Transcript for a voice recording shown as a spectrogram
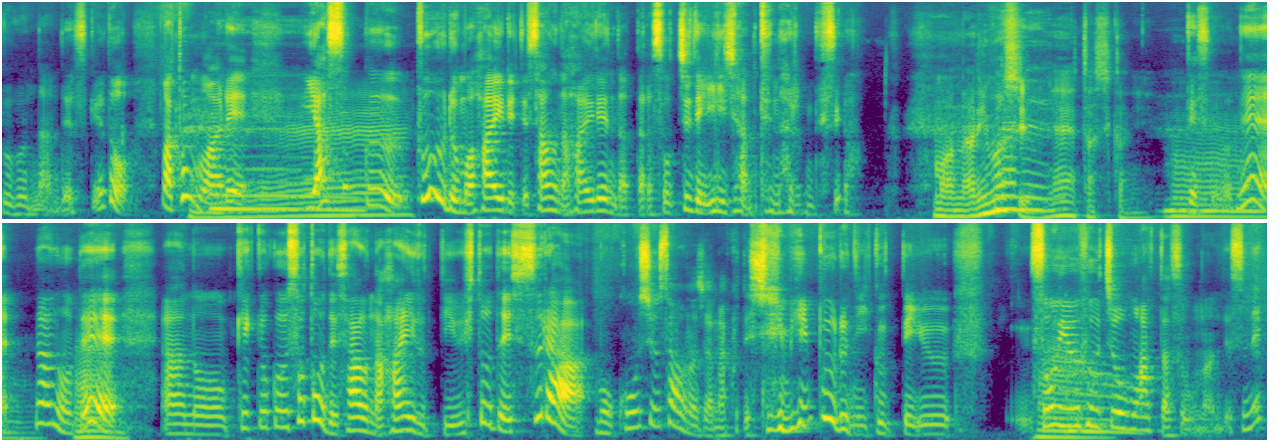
部分なんですけど、まあ、ともあれうん安くプールも入れてサウナ入れんだったらそっちでいいじゃんってなるんですよ。まあなりますよね確かに。うんですよね。なので、あの結局外でサウナ入るっていう人ですらもう公衆サウナじ増えて市民プールに行くっていうそういう風潮もあったそうなんですね。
